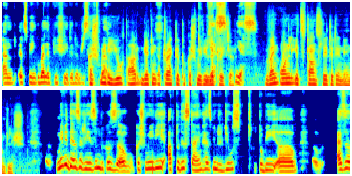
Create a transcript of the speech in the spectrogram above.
and it's being well appreciated and received. Kashmiri youth are getting attracted to Kashmiri. Yes, literature yes. when only it's translated in English. Maybe there's a reason because uh, Kashmiri up to this time has been reduced to be uh, uh, as a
